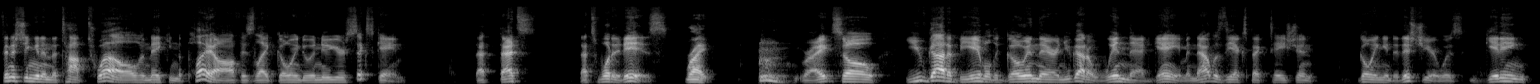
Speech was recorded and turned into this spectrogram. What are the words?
Finishing it in the top twelve and making the playoff is like going to a New Year's Six game. That that's that's what it is Right. right? So you've got to be able to go in there and you got to win that game. And that was the expectation going into this year was getting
